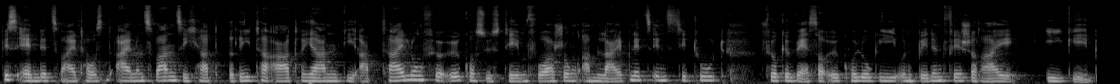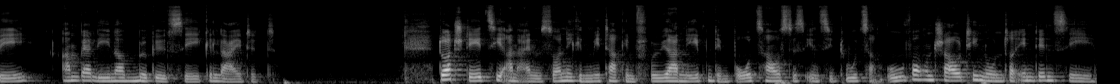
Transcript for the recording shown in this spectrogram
Bis Ende 2021 hat Rita Adrian die Abteilung für Ökosystemforschung am Leibniz-Institut für Gewässerökologie und Binnenfischerei IGB am Berliner Müggelsee geleitet. Dort steht sie an einem sonnigen Mittag im Frühjahr neben dem Bootshaus des Instituts am Ufer und schaut hinunter in den See.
